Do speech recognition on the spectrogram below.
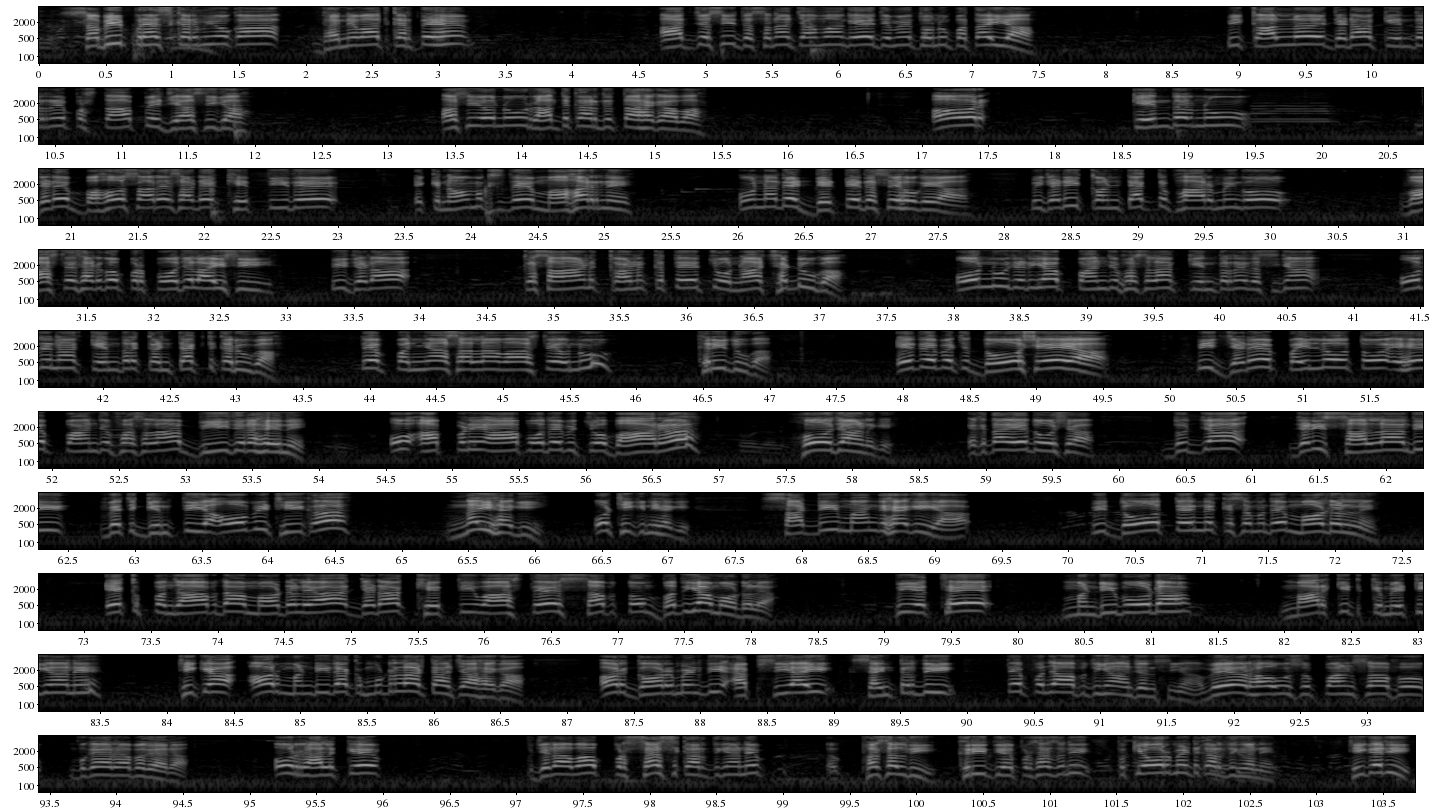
सभी प्रेस कर्मियों का ਧੰਨਵਾਦ ਕਰਤੇ हैं ਅੱਜ ਅਸੀਂ ਦੱਸਣਾ ਚਾਹਾਂਗੇ ਜਿਵੇਂ ਤੁਹਾਨੂੰ ਪਤਾ ਹੀ ਆ ਵੀ ਕੱਲ ਜਿਹੜਾ ਕੇਂਦਰ ਨੇ ਪ੍ਰਸਤਾਵ ਭੇਜਿਆ ਸੀਗਾ ਅਸੀਂ ਉਹਨੂੰ ਰੱਦ ਕਰ ਦਿੱਤਾ ਹੈਗਾ ਵਾ ਔਰ ਕੇਂਦਰ ਨੂੰ ਜਿਹੜੇ ਬਹੁਤ ਸਾਰੇ ਸਾਡੇ ਖੇਤੀ ਦੇ ਇਕਨੋਮਿਕਸ ਦੇ ਮਾਹਰ ਨੇ ਉਹਨਾਂ ਦੇ ਡੇਟੇ ਦੱਸੇ ਹੋ ਗਏ ਆ ਵੀ ਜਿਹੜੀ ਕੰਟੈਕਟ ਫਾਰਮਿੰਗ ਉਹ ਵਾਸਤੇ ਸਾਡੇ ਕੋਲ ਪ੍ਰਪੋਜ਼ਲ ਆਈ ਸੀ ਵੀ ਜਿਹੜਾ ਕਿਸਾਨ ਕਣਕ ਤੇ ਝੋਨਾ ਛੱਡੂਗਾ, ਉਹਨੂੰ ਜਿਹੜੀਆਂ ਪੰਜ ਫਸਲਾਂ ਕੇਂਦਰ ਨੇ ਦੱਸੀਆਂ, ਉਹਦੇ ਨਾਲ ਕੇਂਦਰ ਕੰਟੈਕਟ ਕਰੂਗਾ ਤੇ ਪੰਜਾਂ ਸਾਲਾਂ ਵਾਸਤੇ ਉਹਨੂੰ ਖਰੀਦੂਗਾ। ਇਹਦੇ ਵਿੱਚ ਦੋਸ਼ ਇਹ ਆ ਵੀ ਜਿਹੜੇ ਪਹਿਲੋਂ ਤੋਂ ਇਹ ਪੰਜ ਫਸਲਾਂ ਬੀਜ ਰਹੇ ਨੇ, ਉਹ ਆਪਣੇ ਆਪ ਉਹਦੇ ਵਿੱਚੋਂ ਬਾਹਰ ਹੋ ਜਾਣਗੇ। ਇੱਕ ਤਾਂ ਇਹ ਦੋਸ਼ ਆ, ਦੂਜਾ ਜਿਹੜੀ ਸਾਲਾਂ ਦੀ ਵਿੱਚ ਗਿਣਤੀ ਆ, ਉਹ ਵੀ ਠੀਕ ਨਹੀਂ ਹੈਗੀ, ਉਹ ਠੀਕ ਨਹੀਂ ਹੈਗੀ। ਸਾਡੀ ਮੰਗ ਹੈਗੀ ਆ ਵੀ ਦੋ ਤਿੰਨ ਕਿਸਮ ਦੇ ਮਾਡਲ ਨੇ। ਇੱਕ ਪੰਜਾਬ ਦਾ ਮਾਡਲ ਆ, ਜਿਹੜਾ ਖੇਤੀ ਵਾਸਤੇ ਸਭ ਤੋਂ ਵਧੀਆ ਮਾਡਲ ਆ। ਵੀ ਇੱਥੇ ਮੰਡੀ ਬੋਰਡ ਆ, ਮਾਰਕੀਟ ਕਮੇਟੀਆਂ ਨੇ, ਠੀਕ ਆ, ਔਰ ਮੰਡੀ ਦਾ ਇੱਕ ਮੁੱਢਲਾ ਢਾਂਚਾ ਹੈਗਾ। ਔਰ ਗਵਰਨਮੈਂਟ ਦੀ ਐਫਸੀਆਈ ਸੈਂਟਰ ਦੀ ਤੇ ਪੰਜਾਬ ਦੀਆਂ ਏਜੰਸੀਆਂ ਵੇਅਰ ਹਾਊਸ ਪਨਸਫ ਵਗੈਰਾ ਵਗੈਰਾ। ਉਹ ਰਲ ਕੇ ਜਿਹੜਾ ਵਾ ਪ੍ਰੋਸੈਸ ਕਰਦੀਆਂ ਨੇ, ਫਸਲ ਦੀ ਖਰੀਦ ਪ੍ਰੋਸੈਸ ਨਹੀਂ ਪ੍ਰੋਕਿਉਰਮੈਂਟ ਕਰਦੀਆਂ ਨੇ। ਠੀਕ ਹੈ ਜੀ?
